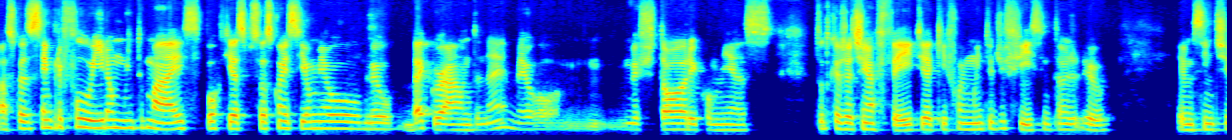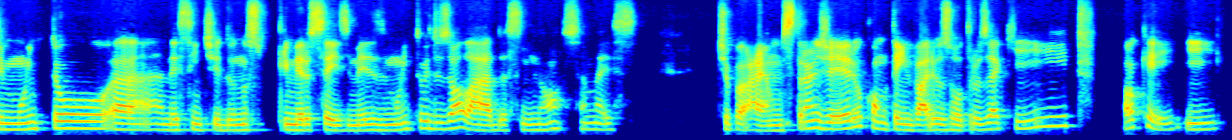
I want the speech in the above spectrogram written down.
as coisas sempre fluíram muito mais, porque as pessoas conheciam meu, meu background, né? Meu, meu histórico, minhas, tudo que eu já tinha feito, e aqui foi muito difícil. Então eu eu me senti muito, uh, nesse sentido, nos primeiros seis meses, muito desolado, assim, nossa, mas, tipo, ah, é um estrangeiro, como tem vários outros aqui, ok, e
